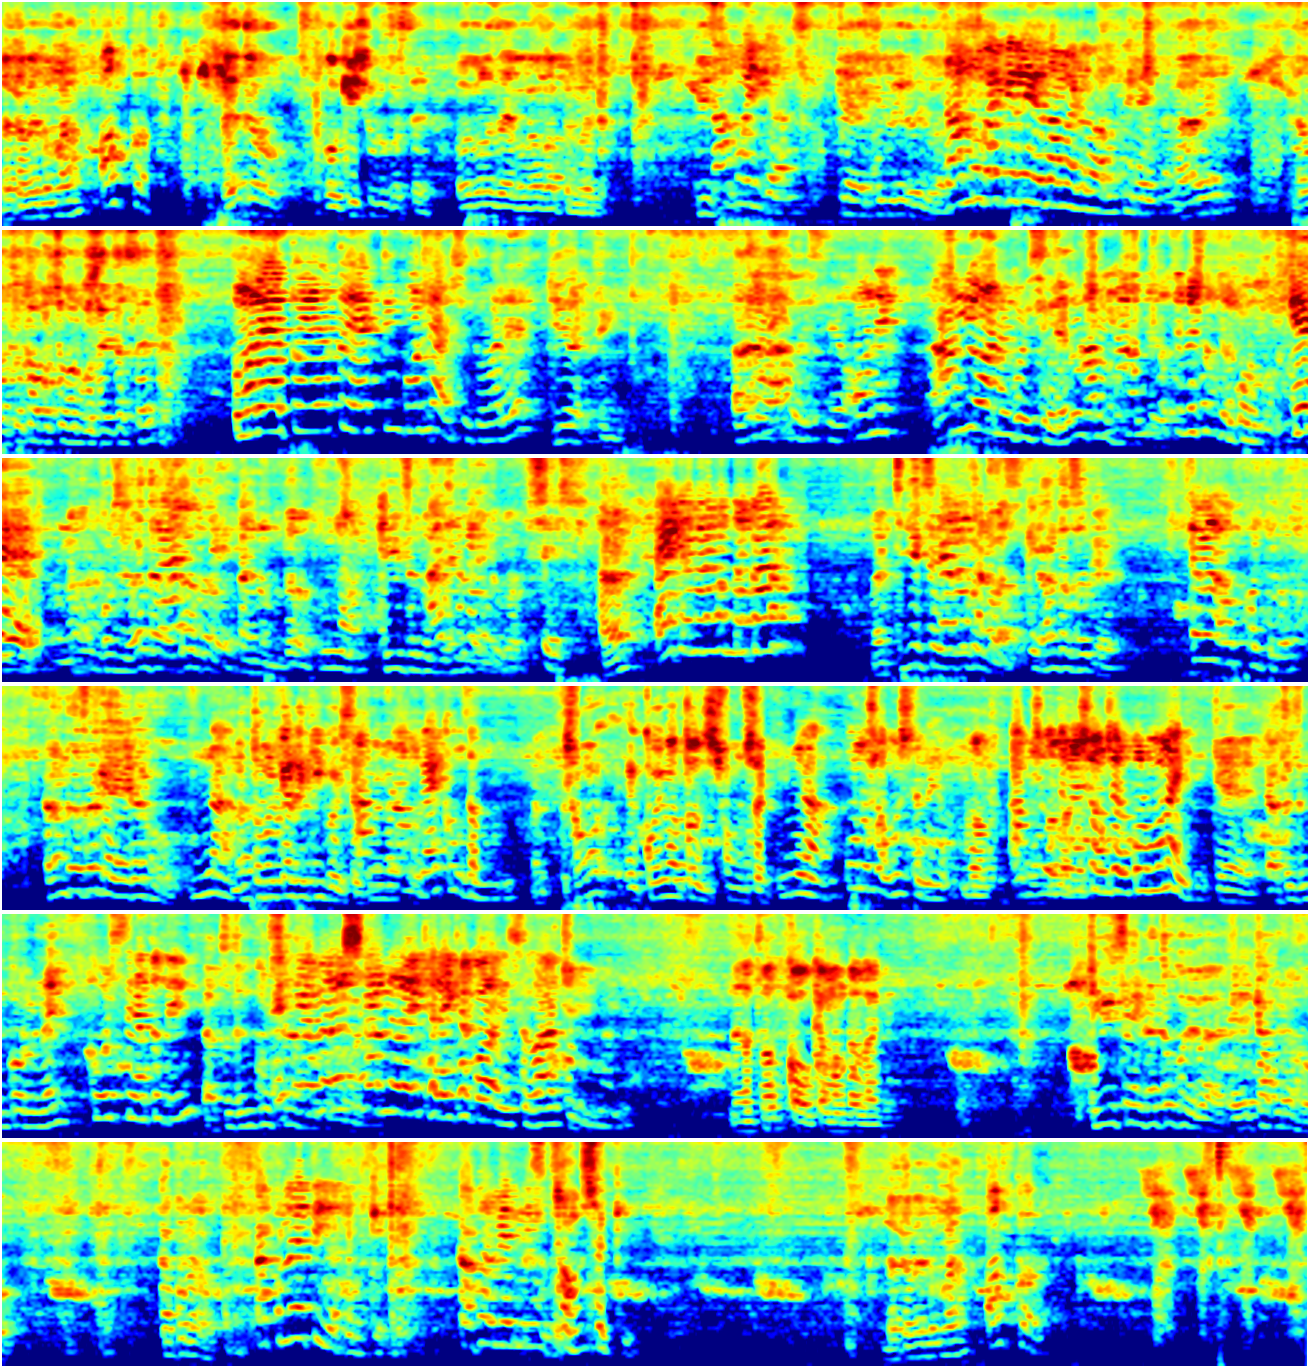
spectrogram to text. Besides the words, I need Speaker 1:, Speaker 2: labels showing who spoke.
Speaker 1: দেখা পেলাম না
Speaker 2: অফ কর
Speaker 1: দেখো ও কি শুরু করছে? ওগুলো যাইবো গা বাপের বাড়ি। কি
Speaker 2: জামুই গা
Speaker 1: কে কি লে যাইবা?
Speaker 2: জামু কাকে রেগে জামু এটা ভালো ফিরে
Speaker 1: আরে দাও তো কাপড় চোপড় গোছাইতেছে।
Speaker 3: তোমার এত এত অ্যাক্টিং করলে আসে তোমারে?
Speaker 1: কি অ্যাক্টিং আরে
Speaker 2: হয়েছে অনেক
Speaker 3: আমিও অনেক হয়েছে।
Speaker 2: আমি আমি সত্যি সংসার করব।
Speaker 3: কে?
Speaker 1: না করছি। দাঁড়া দাঁড়া দাঁড়া
Speaker 2: না।
Speaker 1: কি হইছে তোমার
Speaker 2: শেষ।
Speaker 1: হ্যাঁ?
Speaker 2: এই ক্যামেরা বন্ধ কর।
Speaker 1: না কি হইছে দেখতে কে
Speaker 2: ক্যামেরা অফ করতে কর।
Speaker 1: কান্দাছো কে? কো
Speaker 2: না।
Speaker 1: না তোমার কারে কি কইছে?
Speaker 2: এখন যাব।
Speaker 1: কইবা তো সমস্যা কি?
Speaker 2: না কোনো সমস্যা নেই। আমি সত্যি সংসার করব না
Speaker 1: কে? এতদিন করো নাই?
Speaker 2: করছি এতদিন।
Speaker 1: এতদিন
Speaker 2: এই ক্যামেরার সামনে রেখা রেখা করাইছো আর
Speaker 1: কি? দাদা তো কও কেমনটা লাগে? কি হইছে? এটা তো কইবা। এর কাপড় হোক কাপড় হোক
Speaker 2: কাপড় ওকে কাপড় সমস্যা কি?
Speaker 1: দেখা না?
Speaker 2: অফ কর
